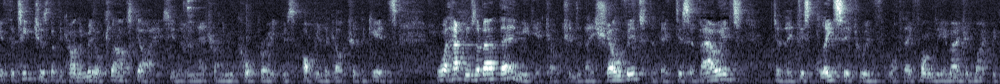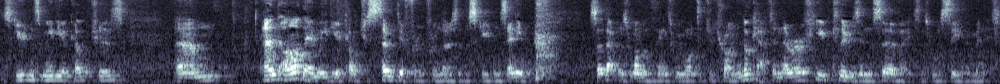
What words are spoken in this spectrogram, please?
if the teachers are the kind of middle class guys, you know, and they're trying to incorporate this popular culture of the kids, what happens about their media culture? Do they shelve it? Do they disavow it? Do they displace it with what they fondly imagine might be the students' media cultures? Um, and are their media cultures so different from those of the students anyway? So that was one of the things we wanted to try and look at, and there are a few clues in the surveys, as we'll see in a minute.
